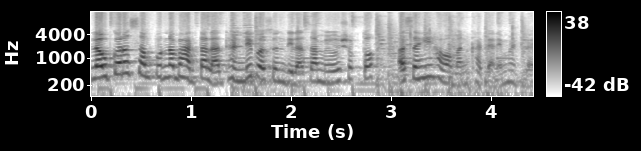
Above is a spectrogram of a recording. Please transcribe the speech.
लवकरच संपूर्ण भारताला थंडीपासून दिलासा मिळू शकतो असंही हवामान खात्याने म्हटलंय.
